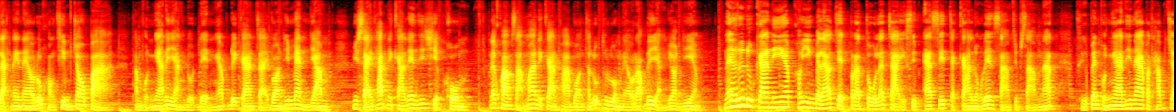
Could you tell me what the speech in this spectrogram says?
หลักในแนวรุกของทีมเจ้าป่าทำผลงานได้อย่างโดดเด่นครับด้วยการจ่ายบอลที่แม่นยำมีสายทัศน์ในการเล่นที่เฉียบคม และความสามารถในการพาบอลทะลุทะลวงแนวรับได้อย่างยอดเยี่ยม ในฤดูกาลนี้ครับเขายิงไปแล้ว 7 ประตูและจ่ายอีก 10 แอสซิสต์จากการลงเล่น 33 นัด ถือเป็นผลงานที่น่าประทับใจ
